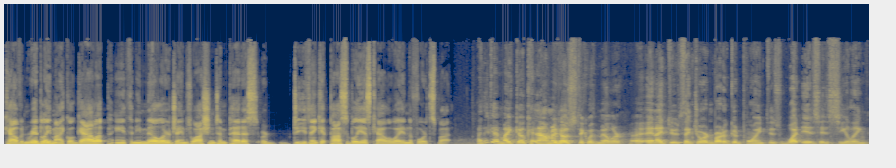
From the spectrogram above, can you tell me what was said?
Calvin Ridley, Michael Gallup, Anthony Miller, James Washington, Pettis, or do you think it possibly is Callaway in the fourth spot? I think I might go. Now I'm going to go stick with Miller, uh, and I do think Jordan brought a good point. Is what is his ceiling?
